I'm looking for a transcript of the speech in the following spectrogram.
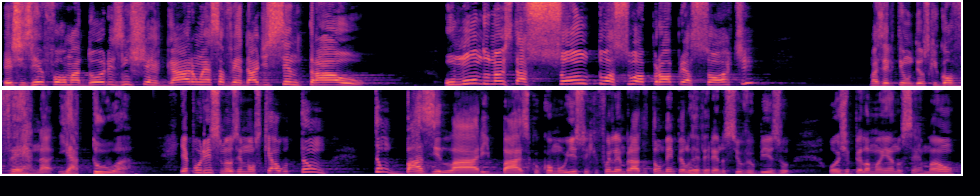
estes reformadores enxergaram essa verdade central. O mundo não está solto à sua própria sorte, mas ele tem um Deus que governa e atua. E é por isso, meus irmãos, que algo tão, tão basilar e básico como isso, e que foi lembrado tão bem pelo reverendo Silvio Biso hoje pela manhã no sermão,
